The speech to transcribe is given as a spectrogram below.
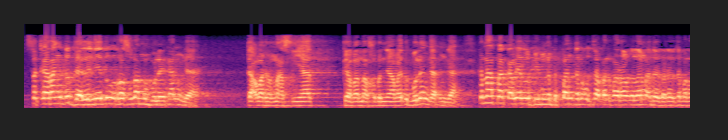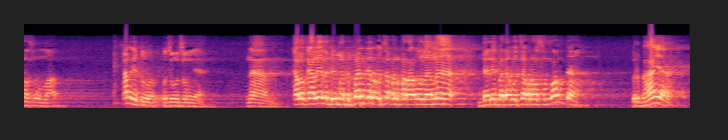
Sekarang itu dalilnya itu Rasulullah membolehkan enggak? Dakwah dengan maksiat, gambar masuk bernyawa itu boleh enggak? Enggak. Kenapa kalian lebih mengedepankan ucapan para ulama daripada ucapan Rasulullah? Kan itu ujung-ujungnya. Nah, kalau kalian lebih mengedepankan ucapan para ulama daripada ucapan Rasulullah, sudah berbahaya.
